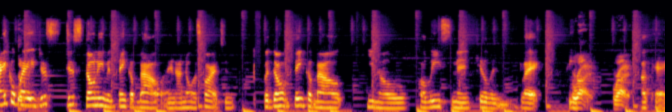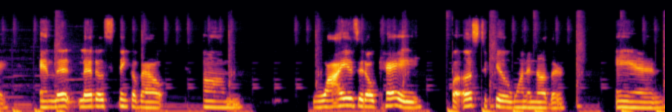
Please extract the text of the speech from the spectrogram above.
take away just just don't even think about and i know it's hard to but don't think about you know policemen killing black people. Right right. Okay and let let us think about um why is it okay for us to kill one another and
